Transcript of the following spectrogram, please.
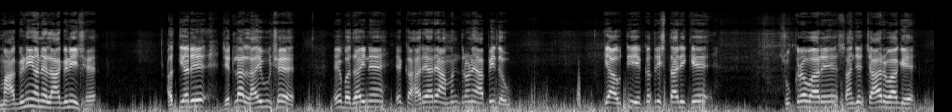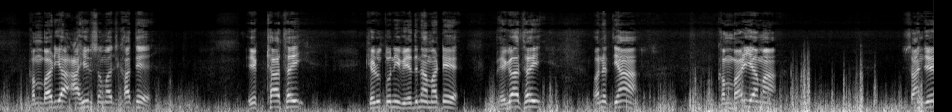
માગણી અને લાગણી છે. અત્યારે જેટલા લાઈવ છે એ બધાઈને એક હારે હારે આમંત્રણે આપી દઉં કે આવતી એકત્રીસ તારીખે શુક્રવારે સાંજે ચાર વાગે ખંભાળિયા આહિર સમાજ ખાતે એકઠા થઈ ખેડૂતોની વેદના માટે ભેગા થઈ અને ત્યાં ખંભાળિયામાં સાંજે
